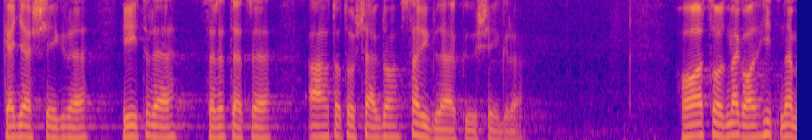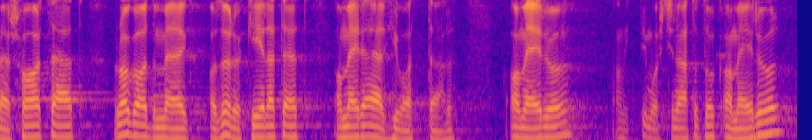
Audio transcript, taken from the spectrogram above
kegyességre, hitre, szeretetre, álhatatosságra, szelíd lelkűségre. Harcold meg a hit nemes harcát, ragad meg az örök életet, amelyre elhivattál, amelyről, amit ti most csináltatok, amelyről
